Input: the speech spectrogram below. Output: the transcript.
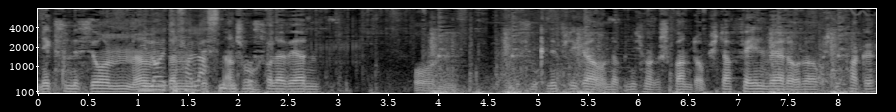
nächsten Missionen ähm, dann ein bisschen anspruchsvoller werden und ein bisschen kniffliger und da bin ich mal gespannt, ob ich da fehlen werde oder ob ich die packe.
